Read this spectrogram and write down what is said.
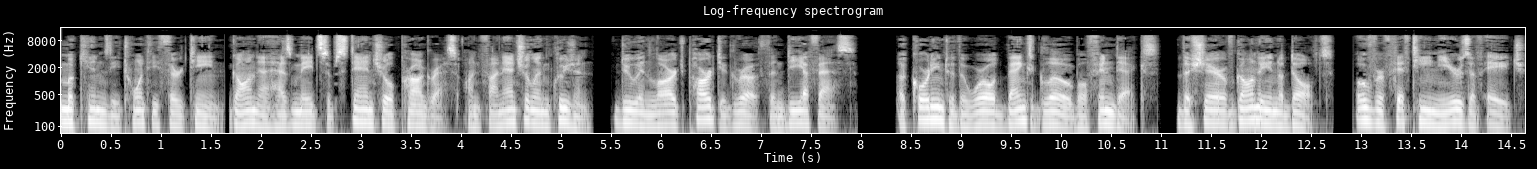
McKinsey 2013. Ghana has made substantial progress on financial inclusion, due in large part to growth in DFS. According to the World Bank's Global Findex, the share of Ghanaian adults, over 15 years of age,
